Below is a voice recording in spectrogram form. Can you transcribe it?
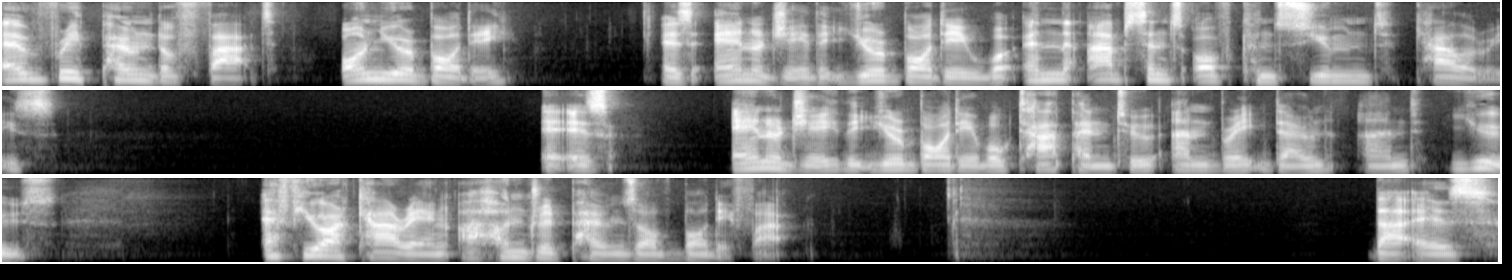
every pound of fat on your body is energy that your body, will in the absence of consumed calories, it is energy that your body will tap into and break down and use. If you are carrying 100 pounds of body fat, that is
